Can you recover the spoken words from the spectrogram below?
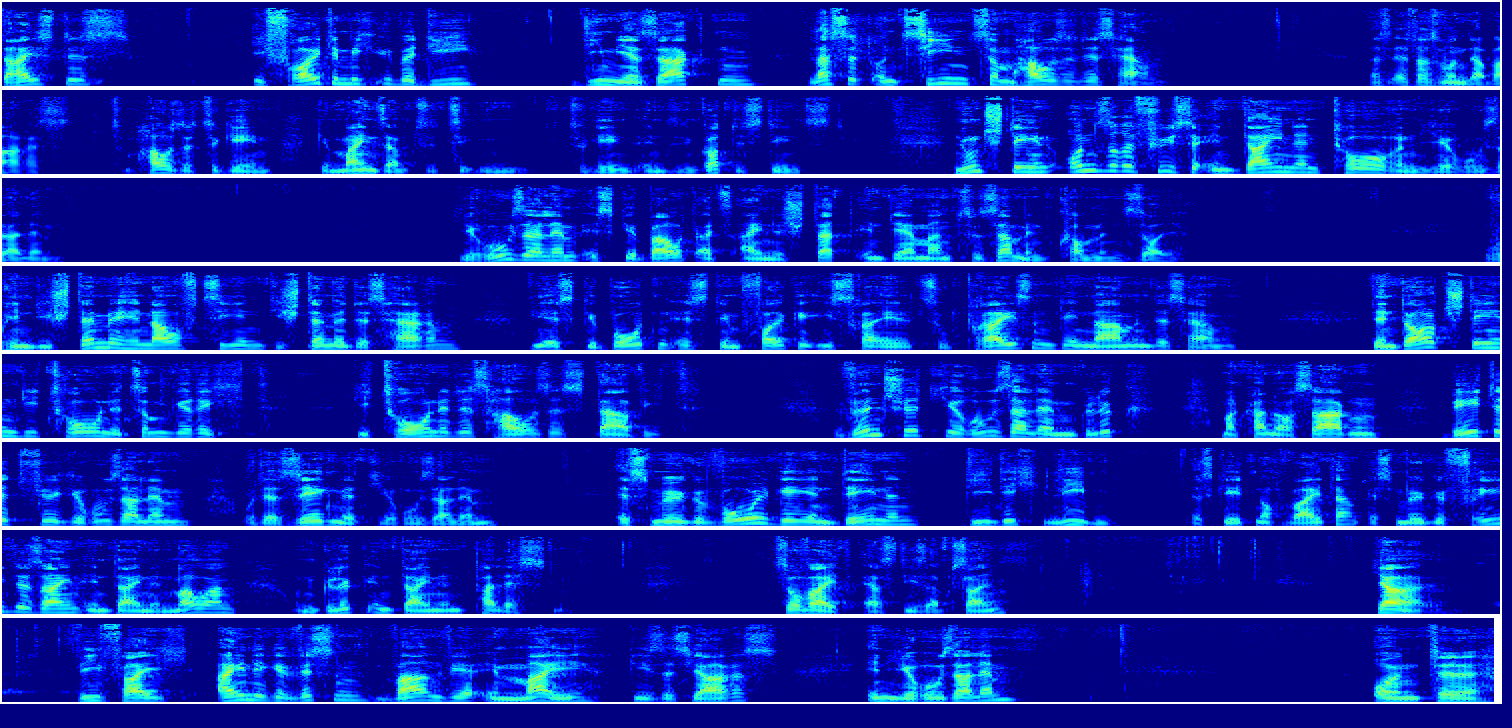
Da heißt es, ich freute mich über die, die mir sagten, lasset uns ziehen zum Hause des Herrn. Das ist etwas Wunderbares, zum Hause zu gehen, gemeinsam zu, ziehen, zu gehen in den Gottesdienst. Nun stehen unsere Füße in deinen Toren, Jerusalem. Jerusalem ist gebaut als eine Stadt, in der man zusammenkommen soll. Wohin die Stämme hinaufziehen, die Stämme des Herrn, wie es geboten ist, dem Volke Israel zu preisen den Namen des Herrn. Denn dort stehen die Throne zum Gericht, die Throne des Hauses David. Wünschet Jerusalem Glück, man kann auch sagen, betet für Jerusalem oder segnet Jerusalem es möge wohlgehen denen, die dich lieben. Es geht noch weiter, es möge Friede sein in deinen Mauern und Glück in deinen Palästen. Soweit erst dieser Psalm. Ja, wie vielleicht einige wissen, waren wir im Mai dieses Jahres in Jerusalem. Und äh,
